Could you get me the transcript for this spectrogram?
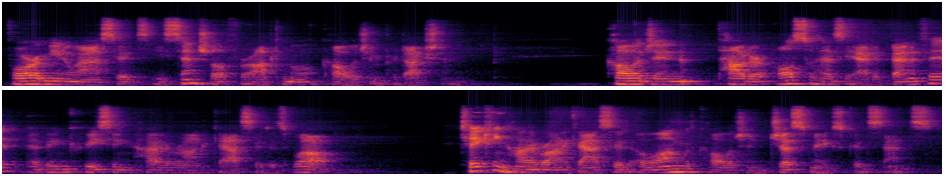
four amino acids essential for optimal collagen production. Collagen powder also has the added benefit of increasing hyaluronic acid as well. Taking hyaluronic acid along with collagen just makes good sense.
